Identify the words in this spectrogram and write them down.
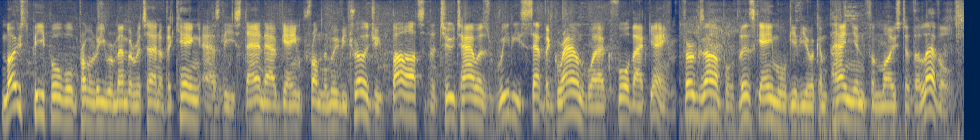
Most people will probably remember Return of the King as the standout game from the movie trilogy, but The Two Towers really set the groundwork for that game. For example, this game will give you a companion for most of the levels.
